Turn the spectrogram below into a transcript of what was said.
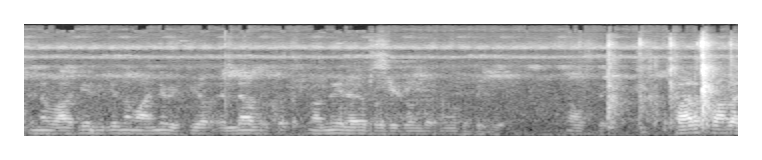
പിന്നെ ബാക്കി ഇരിക്കുന്ന മാന്യ വ്യക്തികൾ എല്ലാവർക്കും നന്ദി രേഖപ്പെടുത്തിക്കൊണ്ട് നമുക്ക് തിരികെ നമസ്തേ. ഭാരത് മാതാ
